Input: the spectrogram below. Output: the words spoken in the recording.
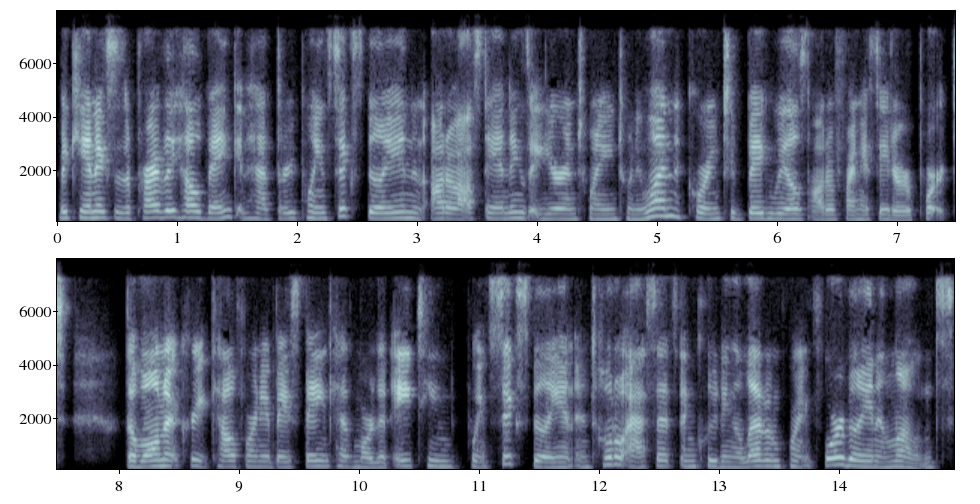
Mechanics is a privately held bank and had 3.6 billion in auto outstandings at year-end 2021, according to Big Wheels Auto Finance Data Report. The Walnut Creek, California-based bank has more than 18.6 billion in total assets, including 11.4 billion in loans.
